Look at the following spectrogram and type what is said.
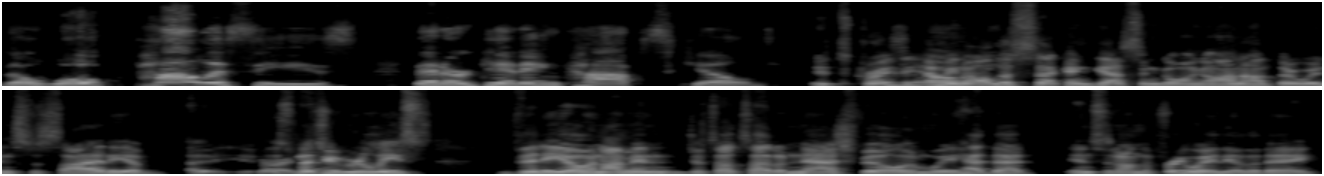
the woke policies that are getting cops killed It's crazy. I mean, all the second guessing going on out there in society of, uh, especially Extraordinary. release video. And I'm in just outside of Nashville, and we had that incident on the freeway the other day.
